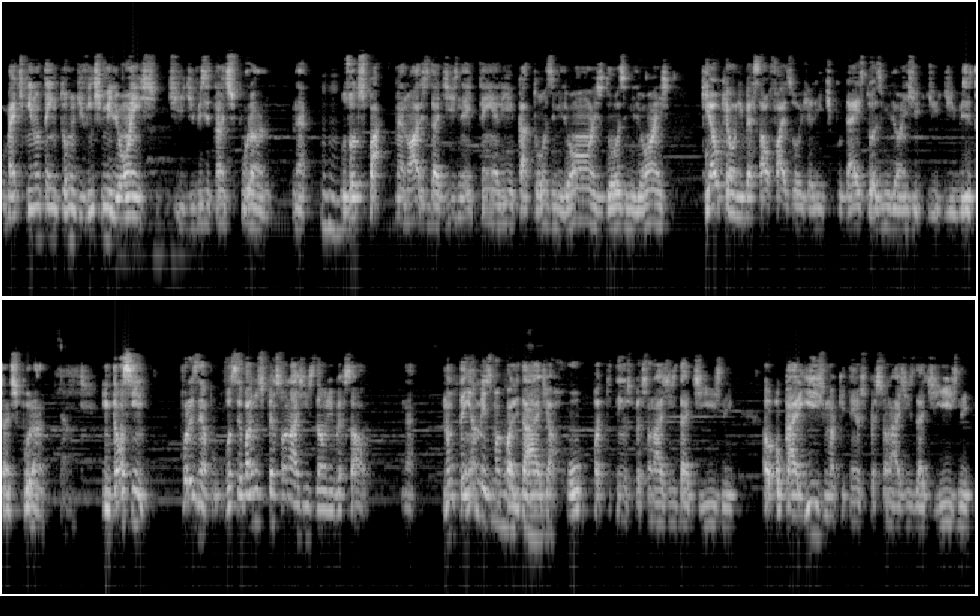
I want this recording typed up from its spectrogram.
O Magic Kingdom tem em torno de 20 milhões de, de visitantes por ano, né? Uhum. Os outros parques menores da Disney tem ali 14 milhões, 12 milhões, que é o que a Universal faz hoje ali, tipo 10, 12 milhões de, de, de visitantes por ano. Tá. Então, assim, por exemplo, você vai nos personagens da Universal, né? Não tem a mesma Não qualidade, tem. a roupa que tem os personagens da Disney, o, o, carisma que tem os personagens da Disney.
